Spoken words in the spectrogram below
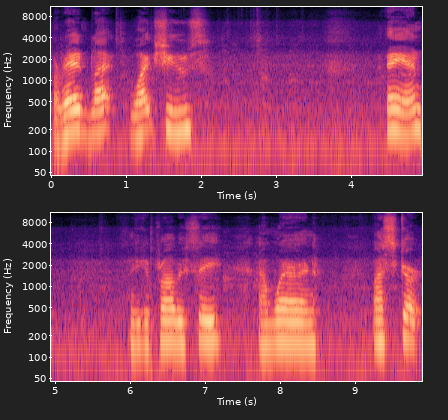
my red, black, white shoes. And you can probably see I'm wearing my skirt.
